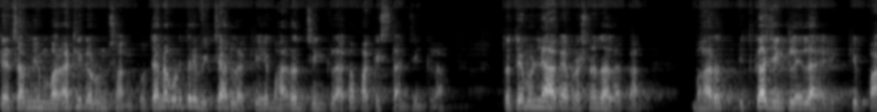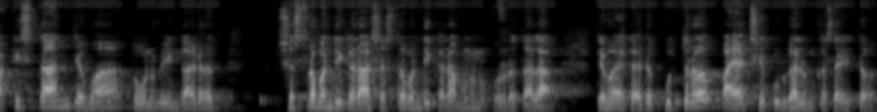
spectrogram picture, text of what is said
त्याचा मी मराठी करून सांगतो. त्यांना कोणीतरी विचारलं की हे भारत जिंकला का पाकिस्तान जिंकला? तर ते म्हणले हा काय प्रश्न झाला का? भारत इतका जिंकलेला आहे की पाकिस्तान जेव्हा तोंड वेंगाडत शस्त्रबंदी करा शस्त्रबंदी करा म्हणून ओरडत आला. तेव्हा एखादं कुत्रं पायात शेपूट घालून कसं येतं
